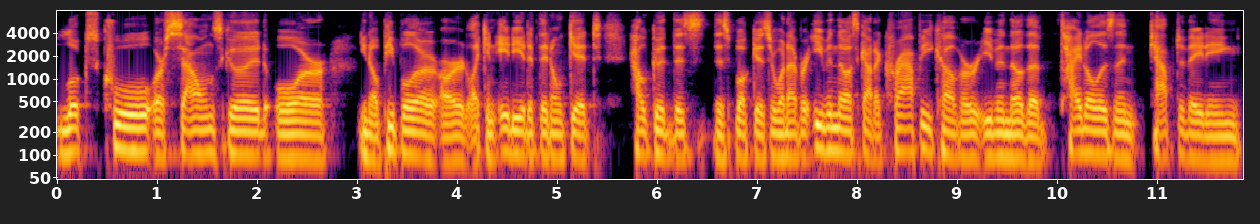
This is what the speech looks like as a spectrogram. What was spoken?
looks cool or sounds good or you know people are, are like an idiot if they don't get how good this this book is or whatever. Even though it's got a crappy cover even though the title isn't captivating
